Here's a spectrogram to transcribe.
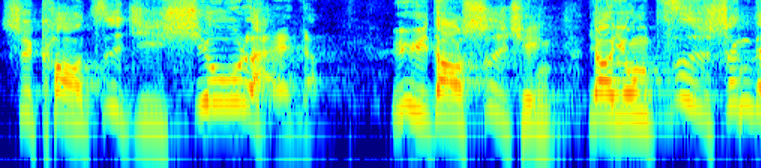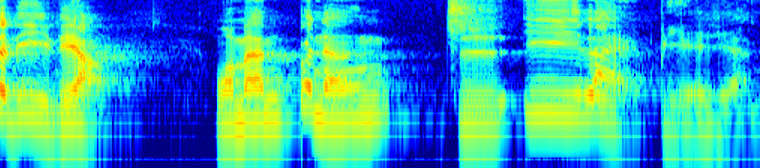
是靠自己修来的。遇到事情要用自身的力量，我们不能只依赖别人，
